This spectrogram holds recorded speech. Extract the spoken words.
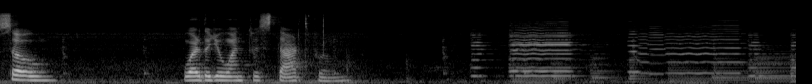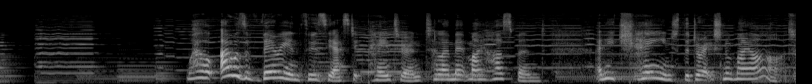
So, where do you want to start from? Well, I was a very enthusiastic painter until I met my husband, and he changed the direction of my art.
